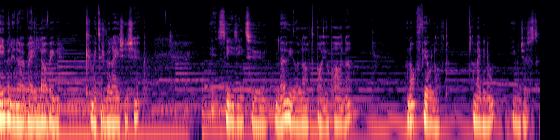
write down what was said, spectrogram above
Even in a very loving, committed relationship, it's easy to know you're loved by your partner, but not feel loved, and maybe not even just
